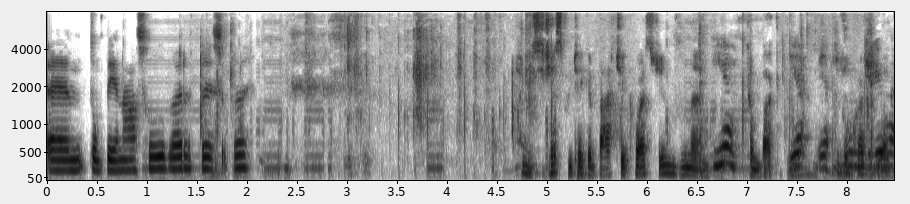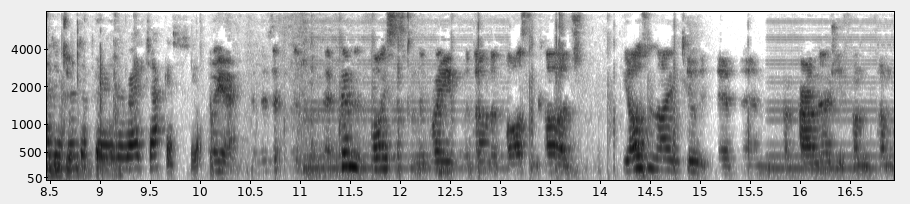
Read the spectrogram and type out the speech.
um, don't be an asshole about it, basically. I suggest we take a batch of questions and then Yeah. come back. At the Yeah, end. yeah. Have So question you had your hand up there, the red jacket. Yeah. Oh yeah, there's a, a film Voices from the Grave was done with Boston College. He also not included uh, um, paramilitaries from, from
